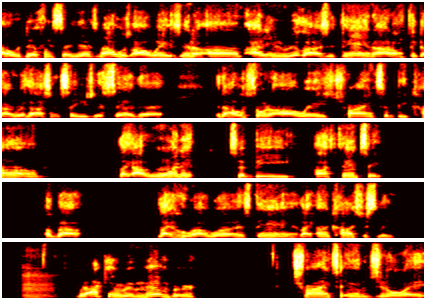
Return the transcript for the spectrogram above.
I would definitely say yes. And I was always in a um I didn't realize it then. I don't think I realized until you just said that. That I was sort of always trying to become like I wanted to be authentic about like who I was then, like unconsciously. Mm. But I can remember trying to enjoy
